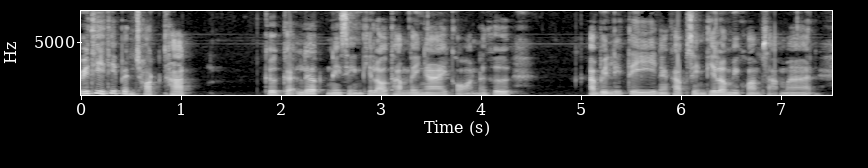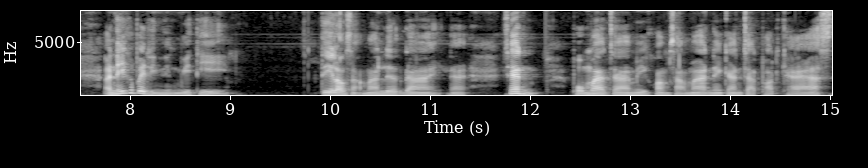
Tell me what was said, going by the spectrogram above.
วิธีที่เป็น shortcut คือเลือกในสิ่งที่เราทำได้ง่ายก่อนก็คือ ability นะครับสิ่งที่เรามีความสามารถ อันนี้ก็เป็นอีกหนึ่งวิธีที่เราสามารถเลือกได้นะ เช่นผมอาจจะมีความสามารถในการจัดพอดแคสต์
